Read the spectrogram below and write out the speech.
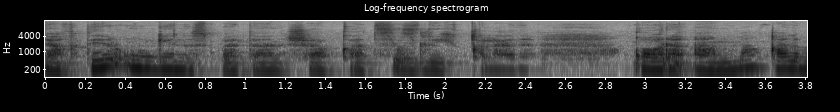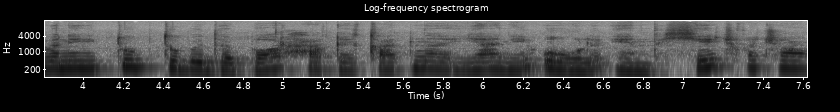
Taqdir unga nisbatan shafqatsizlik qiladi. Qora amma qalbining tub tubida bor haqiqatni ya'ni o'g'li endi hech qachon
